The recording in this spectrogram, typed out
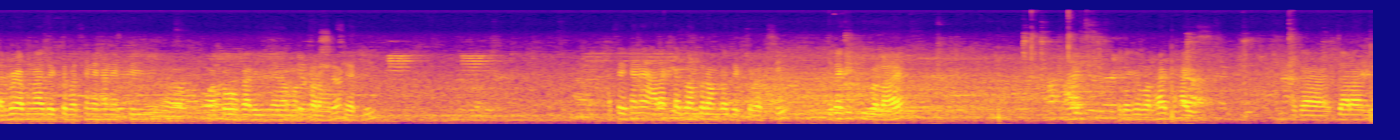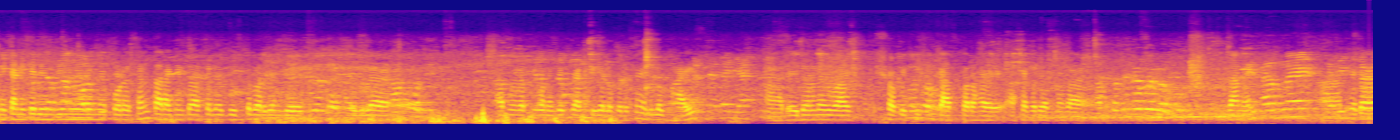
তারপরে আপনারা দেখতে পাচ্ছেন, এখানে একটি অটো গাড়ি মেরামত করা হচ্ছে আর কি। আচ্ছা এখানে আর একটা যন্ত্র আমরা দেখতে পাচ্ছি। এটাকে কি বলা হয়? এটাকে বলা হয় ভাইস। এটা যারা মেকানিক্যাল ইঞ্জিনিয়ারিংয়ে পড়েছেন তারা কিন্তু আসলে বুঝতে পারবেন যে এগুলো আপনারা অনেকে প্র্যাকটিক্যালও করেছেন এগুলো ভাই। আর এই ধরনের ওয়ার্কশপে কী কী কাজ করা হয় আশা করি আপনারা জানেন। আর এটা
